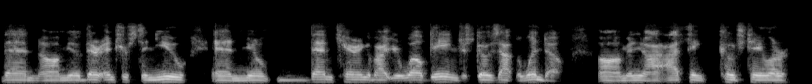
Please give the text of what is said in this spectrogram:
then um, you know their interest in you and you know them caring about your well being just goes out the window. Um, and you know I, I think Coach Taylor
